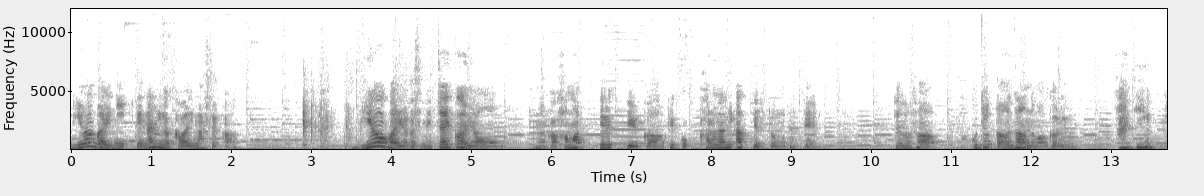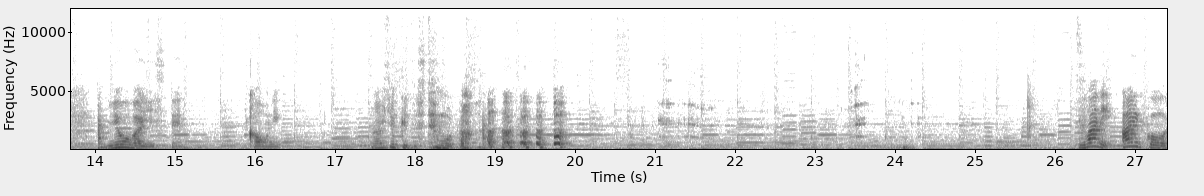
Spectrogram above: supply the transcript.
美容針に行って何が変わりましたか？美容針私めっちゃ行くんよ。なんかハマってるっていうか結構体に合ってると思ってて。でもさここちょっとあざあるの分かる？最近美容針して顔に。内出血してもうた。ズバリ愛子を好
